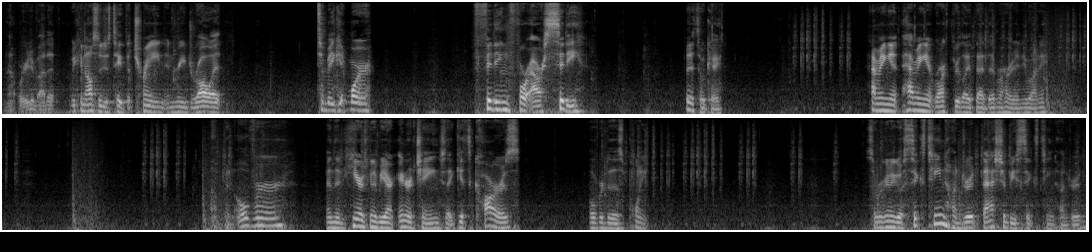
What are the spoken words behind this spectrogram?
I'm not worried about it. We can also just take the train and redraw it to make it more fitting for our city, but it's okay. Having it having it rock through like that never hurt anybody. Up and over. And then here's going to be our interchange that gets cars over to this point. So we're going to go 1600. That should be 1600.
